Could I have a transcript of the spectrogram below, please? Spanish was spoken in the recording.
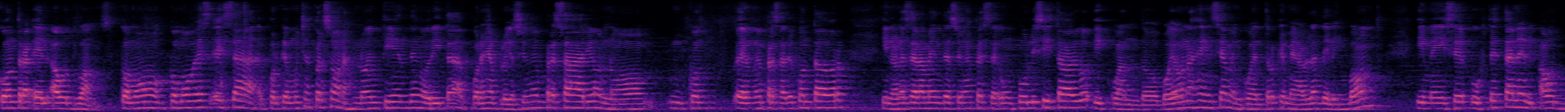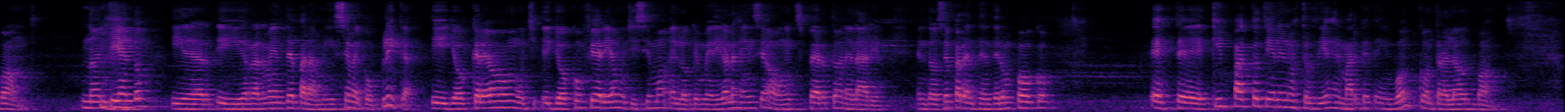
contra el outbound. ¿Cómo, ¿Cómo ves esa? Porque muchas personas no entienden ahorita, por ejemplo, yo soy un empresario, no un, eh, un empresario contador y no necesariamente soy un, un publicista o algo y cuando voy a una agencia me encuentro que me hablan del inbound y me dice, usted está en el outbound. No entiendo y, de- y realmente para mí se me complica y yo creo, muchi- yo confiaría muchísimo en lo que me diga la agencia o un experto en el área. Entonces, para entender un poco este, qué impacto tiene en nuestros días el marketing inbound contra el outbound.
